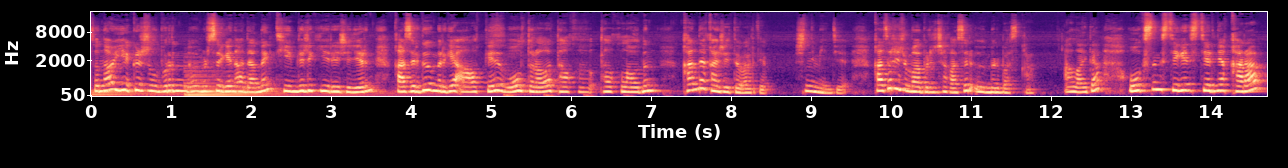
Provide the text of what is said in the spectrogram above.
Сонау екі жыл бұрын өмір сүрген адамның тиімділік ережелерін қазіргі өмірге алып келіп ол туралы талқылаудың қандай қажеті бар деп шынымен де. Қазір жиырма бірінші ғасыр өмір басқа. Алайда ол кісінің істеген істеріне қарап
